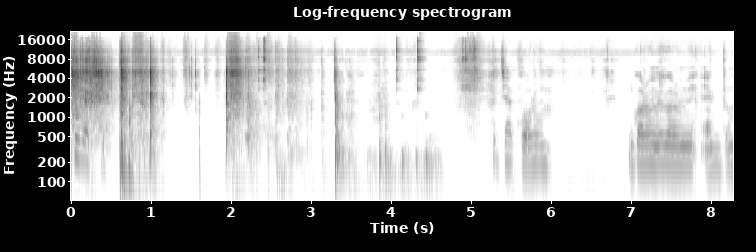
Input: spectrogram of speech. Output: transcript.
ঠিক আছে। যা গরম, গরমে গরমে একদম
